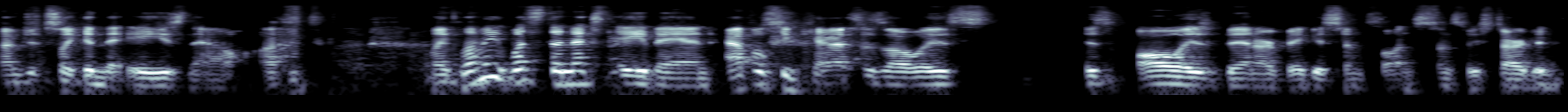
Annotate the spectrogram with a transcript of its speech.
I'm just like in the A's now. like, let me. What's the next A band? Appleseed Cast is always has always been our biggest influence since we started.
